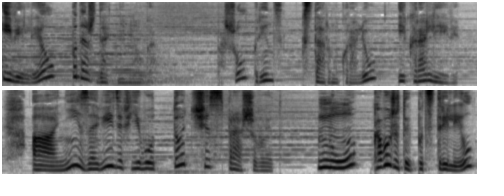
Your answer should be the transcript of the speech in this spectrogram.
и велел подождать немного. Пошел принц к старому королю и королеве, а они, завидев его, тотчас спрашивают, «Ну, кого же ты подстрелил?»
